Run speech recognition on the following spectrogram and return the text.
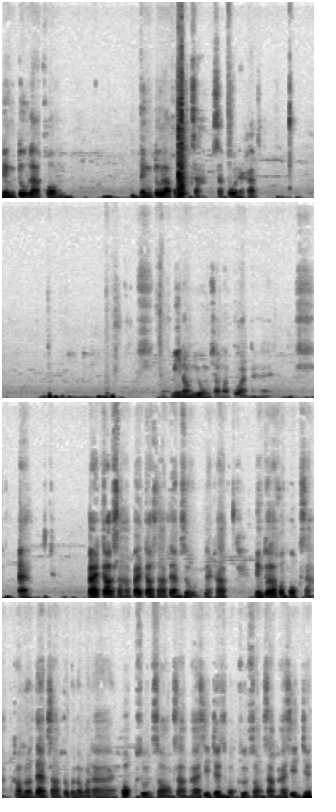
หนึ่งตุลาคมหนึ่งตุลาคมหกสามสักครู่นะครับ มีน้องยุงชอบมากวนนะฮะอะแปดเก้าสามแปดเก้าสามแต้มศูนย์นะครับหนึ่งตุลาคมหกสามคำนวณแต้มสามตัวบนออกมาได้หกศูนย์สองสามห้าสี่เจ็ดหกศูนย์สองสามห้าสี่เจ็ด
